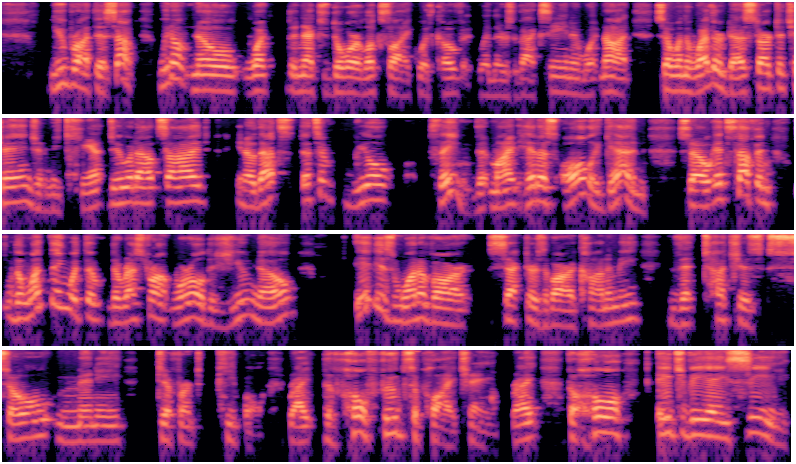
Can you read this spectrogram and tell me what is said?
you brought this up. We don't know what the next door looks like with COVID when there's a vaccine and whatnot. So when the weather does start to change and we can't do it outside, you know, that's that's a real thing that might hit us all again. So it's tough. And the one thing with the, the restaurant world is you know, it is one of our sectors of our economy that touches so many different people, right? The whole food supply chain, right? The whole HVAC,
